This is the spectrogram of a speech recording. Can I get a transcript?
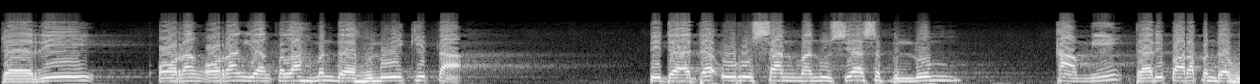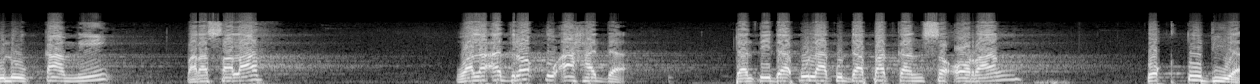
dari orang-orang yang telah mendahului kita. Tidak ada urusan manusia sebelum kami dari para pendahulu kami para salaf. Wala adraktu ahada. Dan tidak pula aku dapatkan seorang waktu dia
